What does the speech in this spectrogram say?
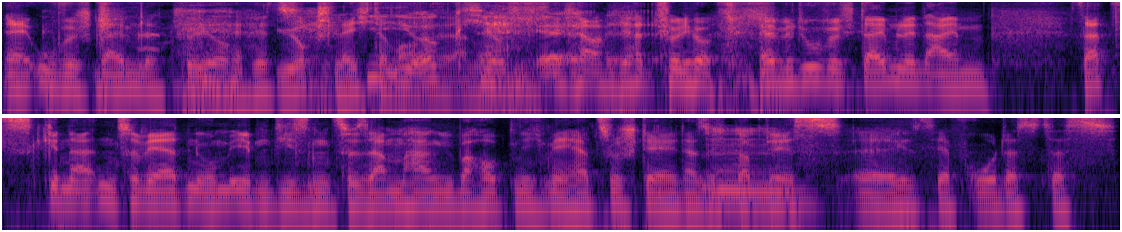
Äh, Uwe Steimle, Entschuldigung. Jetzt. Jörg Schlechter war Jörg, Jörg, äh, ja, ja, Entschuldigung. Äh, mit Uwe Steimle in einem Satz genannt zu werden, um eben diesen Zusammenhang überhaupt nicht mehr herzustellen. Also ich glaube, der mhm. ist äh, sehr froh, dass das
